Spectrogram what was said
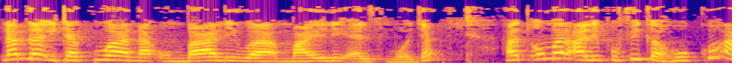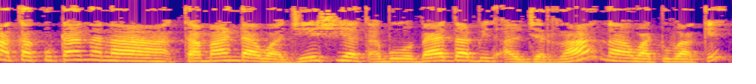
Labda itakuwa na umbali wa maili elfu moja hat umar alipofika huko akakutana na kamanda wa jeshi hat abu ubaida bin aljarah na watu wake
